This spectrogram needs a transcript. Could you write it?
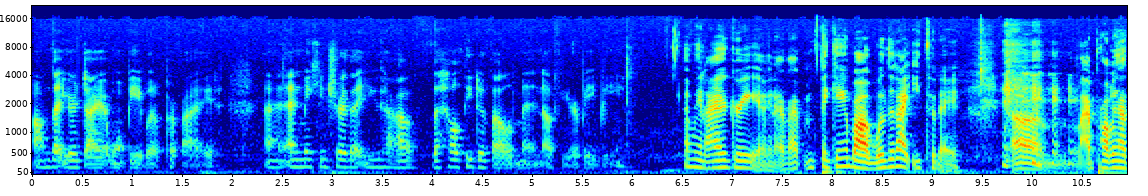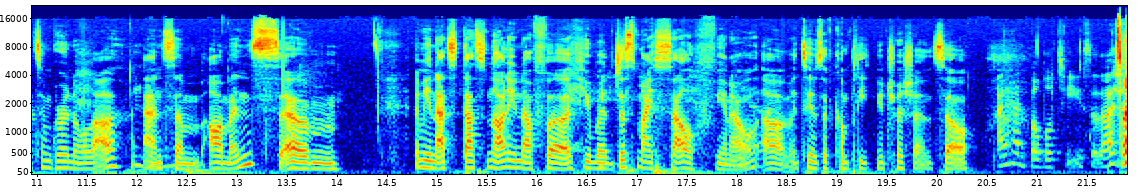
um, that your diet won't be able to provide and, and making sure that you have the healthy development of your baby. I mean, I agree. I mean, I'm thinking about what did I eat today? Um, I probably had some granola mm-hmm. and some almonds. Um, I mean, that's that's not enough for human, just myself, you know, yeah. um, in terms of complete nutrition. So I had bubble tea, so that's so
